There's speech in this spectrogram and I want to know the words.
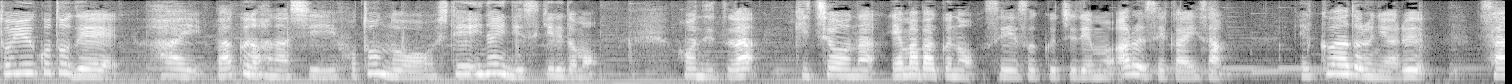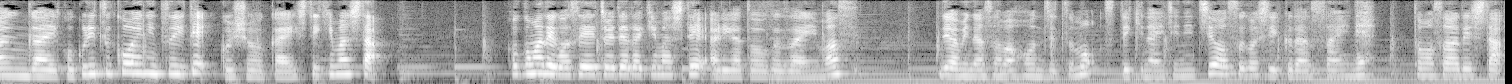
ということではいバクの話ほとんどしていないんですけれども本日は貴重な山バクの生息地でもある世界遺産エクアドルにある山外国立公園についてご紹介してきました。ここまでご清聴いただきましてありがとうございます。では皆様本日も素敵な一日をお過ごしくださいね。友沢でした。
